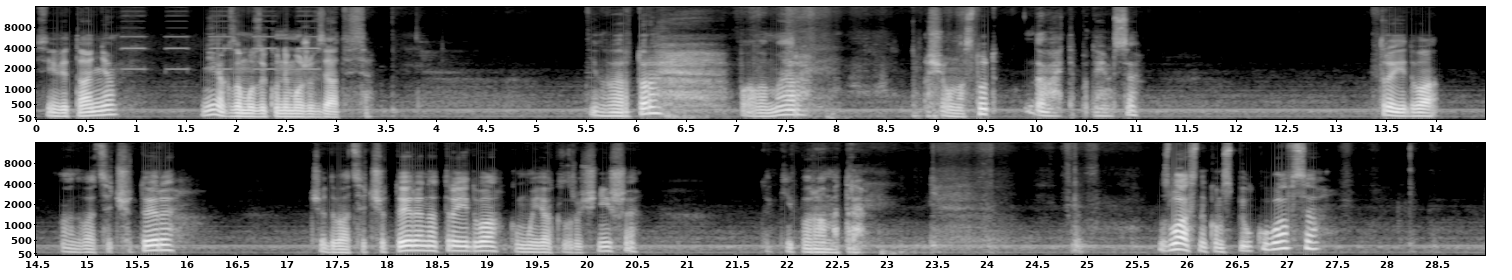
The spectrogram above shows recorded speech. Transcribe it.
Всім вітання. Ніяк за музику не можу взятися. Інвертор, павемер. Що у нас тут? Давайте подивимося. 3,2 на 24. Чи 24 на 3,2. Кому як зручніше. Такі параметри. З власником спілкувався.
